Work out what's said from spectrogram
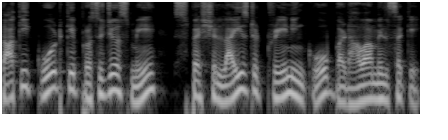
ताकि कोर्ट के प्रोसीजर्स में स्पेशलाइज्ड ट्रेनिंग को बढ़ावा मिल सके।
